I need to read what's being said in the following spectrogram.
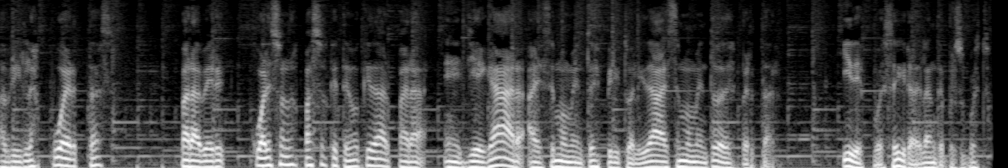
abrir las puertas para ver cuáles son los pasos que tengo que dar para eh, llegar a ese momento de espiritualidad, a ese momento de despertar. Y después seguir adelante, por supuesto.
